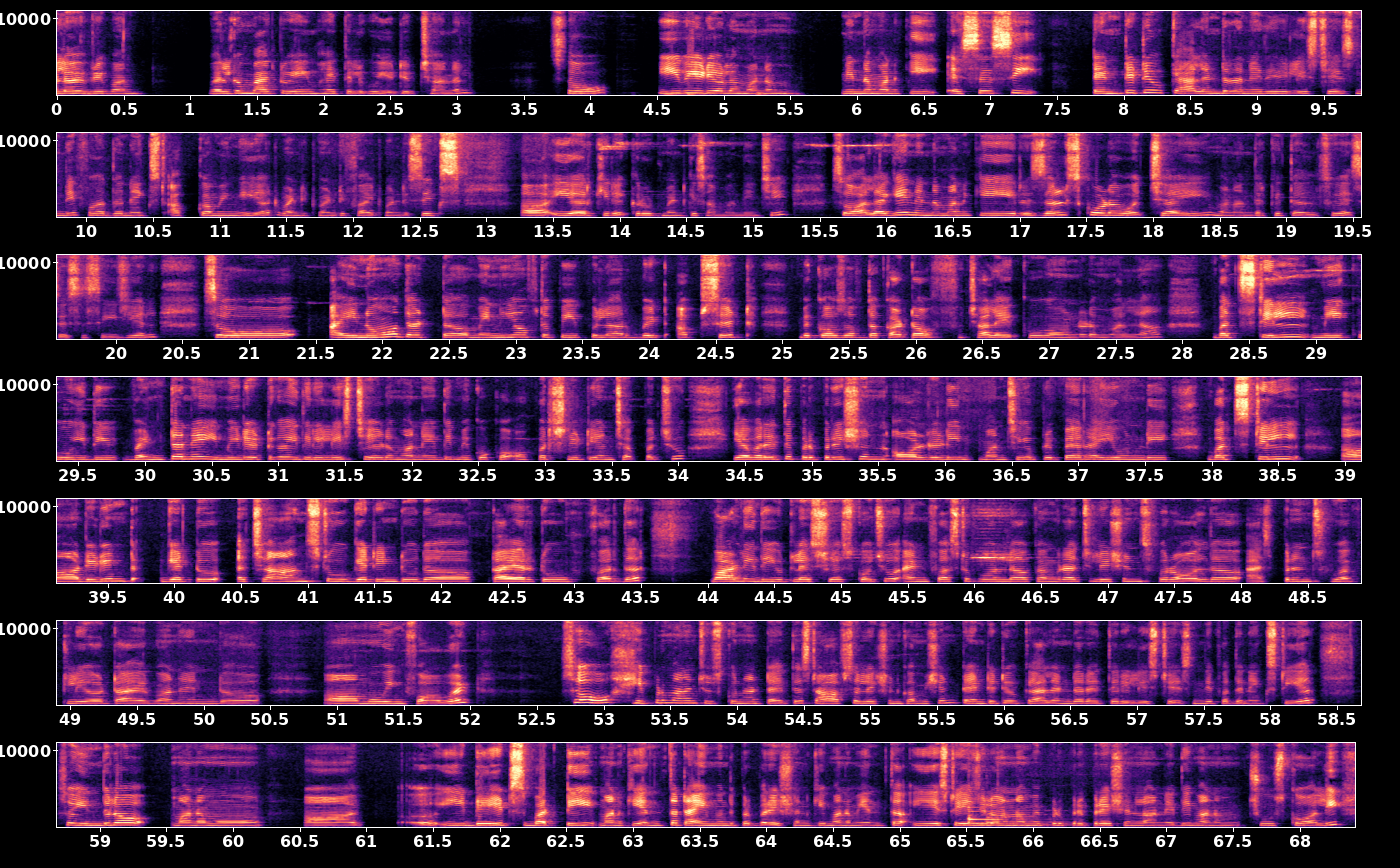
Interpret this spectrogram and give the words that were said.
Hello everyone welcome back to aim high Telugu YouTube channel so ఈ వీడియోలో మనం నిన్న మనకి ఎస్ఎస్సి టెంటేటివ్ క్యాలెండర్ అనేది రిలీజ్ చేసింది for the next upcoming year twenty twenty five twenty six ఇయర్కి రిక్రూట్మెంట్కి సంబంధించి. సో అలాగే నిన్న మనకి రిజల్ట్స్ కూడా వచ్చాయి. మనందరికీ తెలుసు SSC CGL so I know that many of the people are bit upset because of the cut off చాలా ఎక్కువగా ఉండడం వల్ల బట్ స్టిల్ మీకు ఇది వెంటనే ఇమీడియట్గా ఇది రిలీజ్ చేయడం అనేది మీకు ఒక ఆపర్చునిటీ అని చెప్పొచ్చు. ఎవరైతే ప్రిపరేషన్ ఆల్రెడీ మంచిగా ప్రిపేర్ అయ్యి ఉండి but still didn't get to a chance to get into the tier two further వాళ్ళు ఇది యూటిలైజ్ చేసుకోవచ్చు. And first of all congratulations for all the aspirants who have clear tier one and moving forward so ఇప్పుడు మనం చూసుకున్నట్టయితే staff selection commission tentative calendar అయితే release చేసింది for the next year so ఇందులో మనము ఈ డేట్స్ బట్టి మనకి ఎంత టైం ఉంది ప్రిపరేషన్కి మనం ఎంత ఏ స్టేజ్లో ఉన్నాము ఇప్పుడు ప్రిపరేషన్లో అనేది మనం చూసుకోవాలి.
